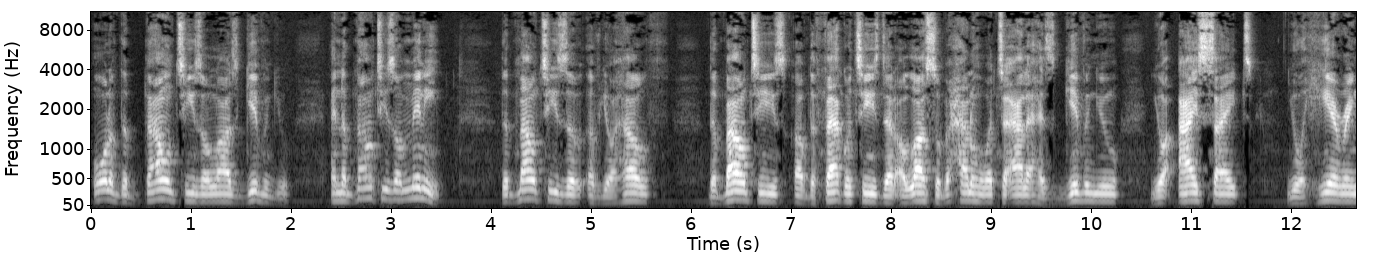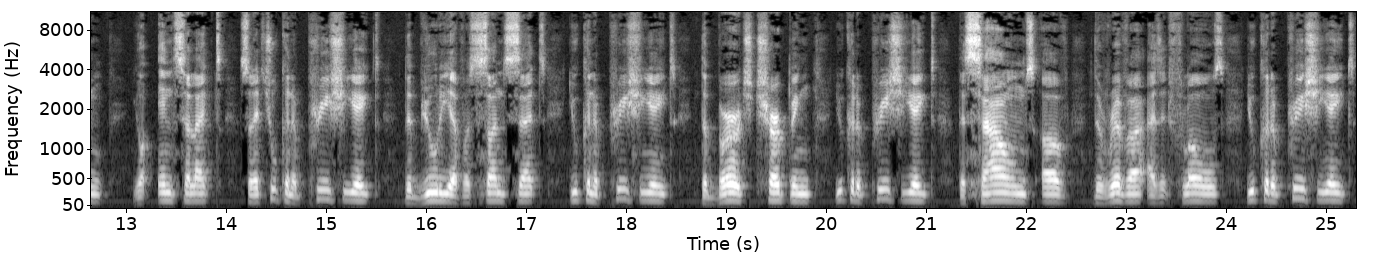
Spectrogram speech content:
all of the bounties Allah has given you. And the bounties are many. The bounties of, of your health, the bounties of the faculties that Allah subhanahu wa ta'ala has given you, your eyesight, your hearing, your intellect, so that you can appreciate the beauty of a sunset, you can appreciate the birds chirping, you could appreciate the sounds of the river as it flows, you could appreciate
